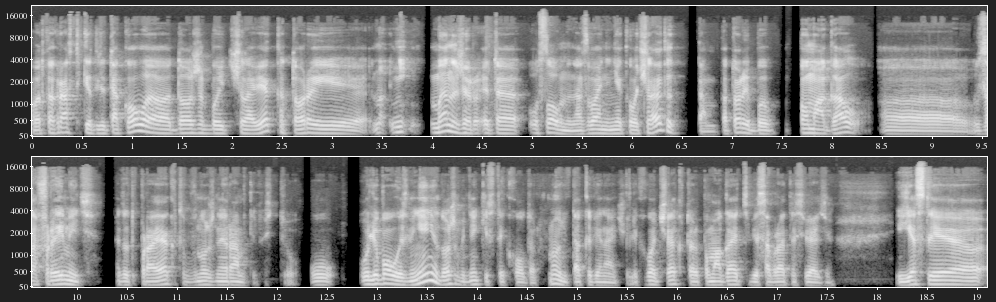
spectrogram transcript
Вот как раз-таки для такого должен быть человек, который... Ну, не, менеджер — это условно название некого человека, там, который бы помогал э, зафреймить этот проект в нужные рамки. То есть у, у любого изменения должен быть некий стейкхолдер, ну или так или иначе, или какой-то человек, который помогает тебе с обратной связью. И если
